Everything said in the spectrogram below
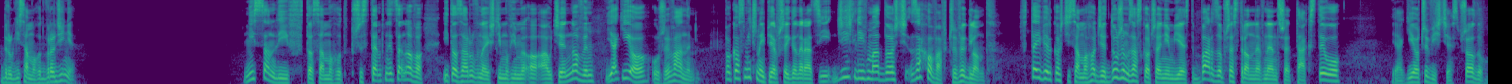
drugi samochód w rodzinie. Nissan Leaf to samochód przystępny cenowo i to zarówno jeśli mówimy o aucie nowym, jak i o używanym. Po kosmicznej pierwszej generacji dziś Leaf ma dość zachowawczy wygląd. W tej wielkości samochodzie dużym zaskoczeniem jest bardzo przestronne wnętrze, tak z tyłu, jak i oczywiście z przodu.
